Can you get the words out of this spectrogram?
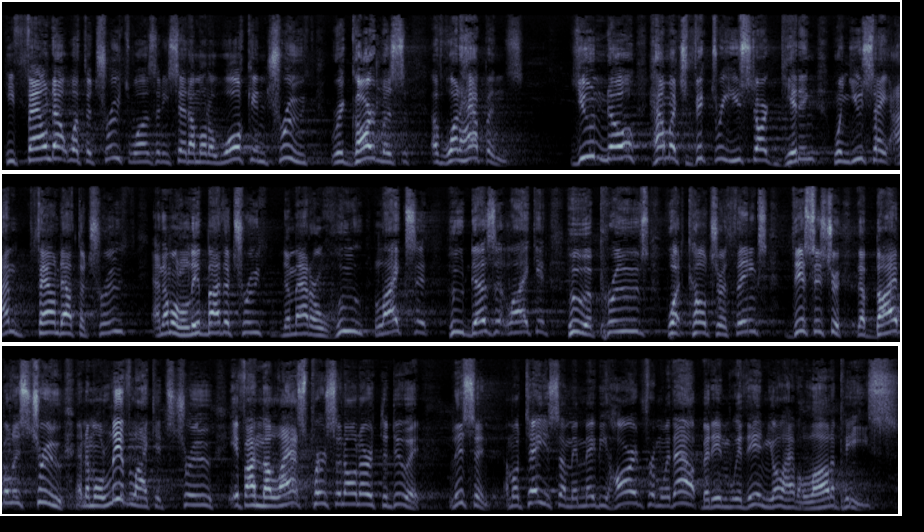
He found out what the truth was and he said, I'm going to walk in truth regardless of what happens. You know how much victory you start getting when you say, I'm found out the truth and I'm going to live by the truth no matter who likes it, who doesn't like it, who approves, what culture thinks. This is true. The Bible is true, and I'm going to live like it's true if I'm the last person on earth to do it. Listen, I'm going to tell you something. It may be hard from without, but in within, you'll have a lot of peace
